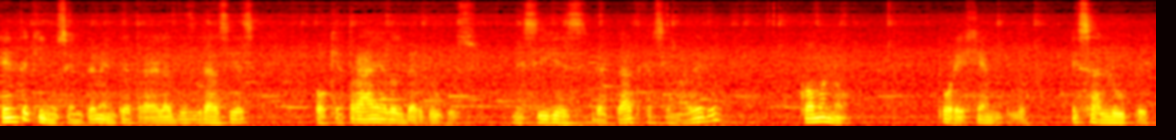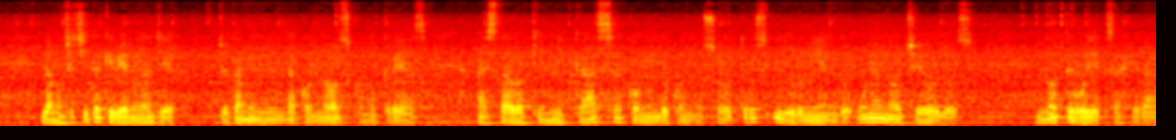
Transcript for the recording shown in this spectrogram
gente que inocentemente atrae las desgracias o que atrae a los verdugos. ¿Me sigues, verdad, García Madero? ¿Cómo no? Por ejemplo, esa Lupe, la muchachita que vieron ayer. Yo también la conozco, no creas. Ha estado aquí en mi casa comiendo con nosotros y durmiendo una noche o dos. No te voy a exagerar,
